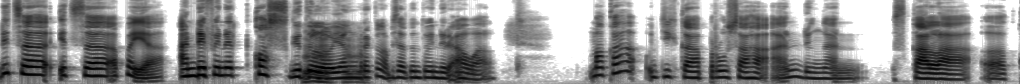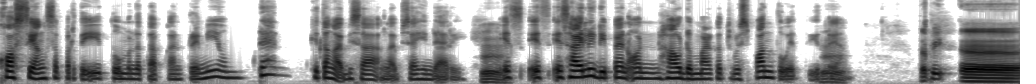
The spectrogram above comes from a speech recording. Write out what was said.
it's a it's a apa ya undefinite cost gitu Mhm, loh yang mhm. mereka nggak bisa tentuin dari Mhm. awal. Maka jika perusahaan dengan skala eh, cost yang seperti itu menetapkan premium, dan kita nggak bisa nggak bisa hindari. Hmm. It's it's it's highly depend on how the market respond to it gitu ya. Hmm. Tapi eh,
